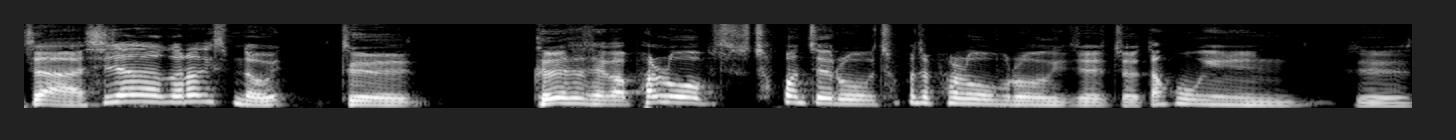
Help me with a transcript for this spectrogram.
자 시작을 하겠습니다. 그 그래서 제가 팔로업 첫 번째로 첫 번째 팔로업으로 이제 저 땅콩인 그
